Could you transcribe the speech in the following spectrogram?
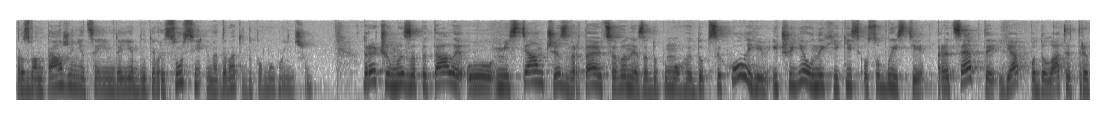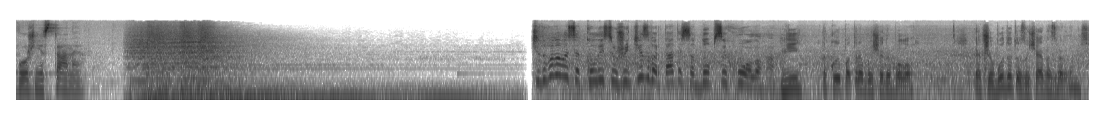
розвантаження це їм дає бути в ресурсі і надавати допомогу іншим. До речі, ми запитали у містян, чи звертаються вони за допомогою до психологів, і чи є у них якісь особисті рецепти, як подолати тривожні стани. Чи доводилося колись у житті звертатися до психолога? Ні, такої потреби ще не було. Якщо буде, то звичайно звернемося.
